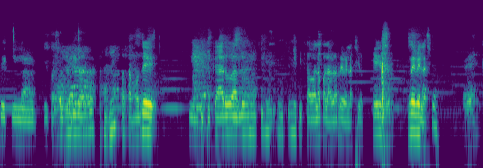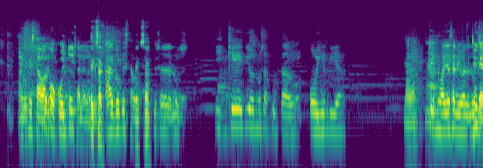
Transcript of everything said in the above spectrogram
de que el pastor John diga algo. Tratamos de identificar o darle un, un significado a la palabra revelación. ¿Qué es revelación? Algo que estaba Porque- oculto y sale a la luz. Exacto. Algo que estaba Exacto. oculto y sale a la luz. ¿Y qué Dios nos ha ocultado hoy en día Nada. que no haya salido a la luz? De, de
